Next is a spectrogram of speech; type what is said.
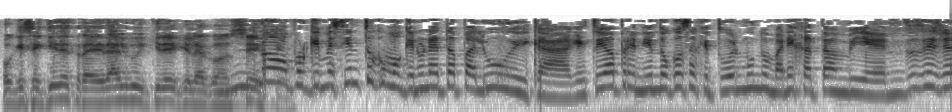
porque se quiere traer algo y quiere que la aconseje. No, porque me siento como que en una etapa lúdica, que estoy aprendiendo cosas que todo el mundo maneja tan bien. Entonces yo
